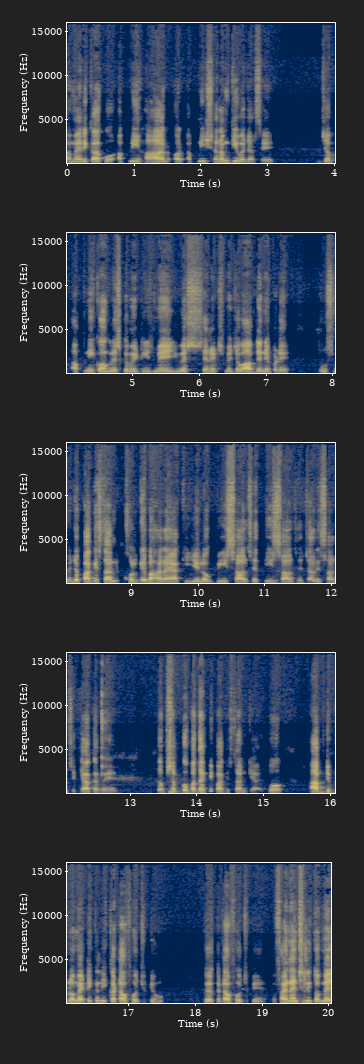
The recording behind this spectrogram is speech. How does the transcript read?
अमेरिका को अपनी हार और अपनी शर्म की वजह से जब अपनी कांग्रेस कमेटीज़ में यूएस सेनेट्स में जवाब देने पड़े तो उसमें जब पाकिस्तान खुल के बाहर आया कि ये लोग 20 साल से 30 साल से 40 साल से क्या कर रहे हैं तो अब सबको पता है कि पाकिस्तान क्या है। तो आप डिप्लोमेटिकली कट ऑफ़ हो चुके हो कट ऑफ़ हो चुके हैं। फाइनेंशियली तो मैं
